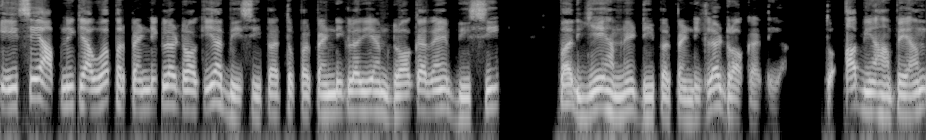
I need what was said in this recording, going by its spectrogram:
ए से आपने क्या हुआ? परपेंडिकुलर ड्रॉ किया बीसी पर। तो परपेंडिकुलर ये हम ड्रॉ कर रहे हैं बीसी पर। ये हमने डी परपेंडिकुलर ड्रॉ कर दिया। तो अब यहाँ पे हम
